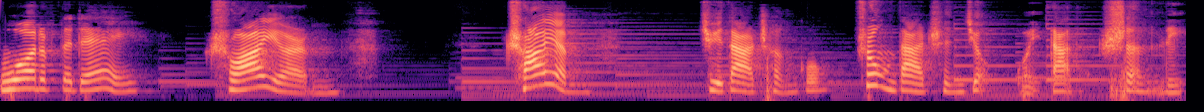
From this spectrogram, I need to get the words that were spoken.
Word of the day triumph. Triumph 巨大成功、重大成就、伟大的胜利。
